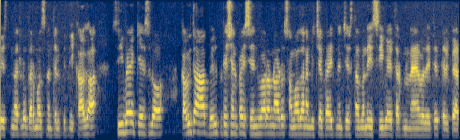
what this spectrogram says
వేస్తున్నట్లు ధర్మాసనం తెలిపింది. కాగా సిబిఐ కేసులో కవిత బెయిల్ పిటిషన్పై శనివారం నాడు సమాధానం ఇచ్చే ప్రయత్నం చేస్తామని సిబిఐ తరపున న్యాయవాది అయితే తెలిపారు.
